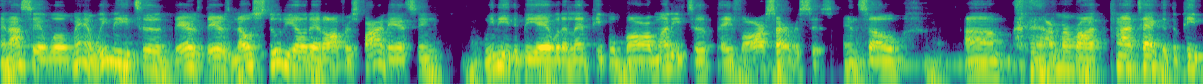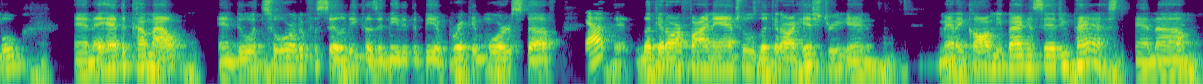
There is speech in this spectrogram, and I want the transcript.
And I said, well, man, we need to, there's there's no studio that offers financing. We need to be able to let people borrow money to pay for our services. And so um, I remember I contacted the people and they had to come out and do a tour of the facility because it needed to be a brick and mortar stuff. Yep. Look at our financials, look at our history. And man, they called me back and said, you passed. And um,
